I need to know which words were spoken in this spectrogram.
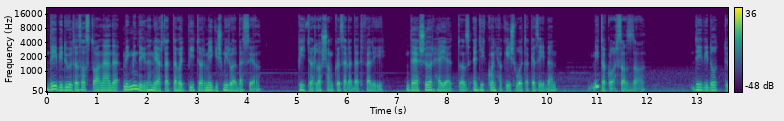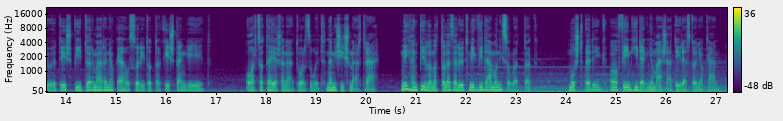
David ült az asztalnál, de még mindig nem értette, hogy Peter mégis miről beszél. Peter lassan közeledett felé, de sör helyett az egyik konyhakés volt a kezében. Mit akarsz azzal? David ott ült, és Peter már a nyakához szorította a kis pengéjét. Arca teljesen eltorzult, nem is ismert rá. Néhány pillanattal ezelőtt még vidáman iszogattak, most pedig a fém hideg nyomását érezte a nyakán.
